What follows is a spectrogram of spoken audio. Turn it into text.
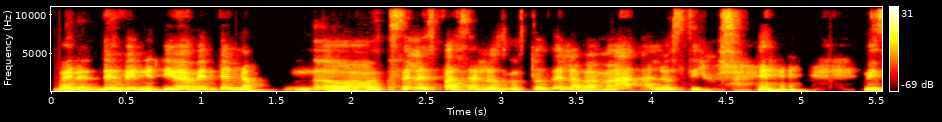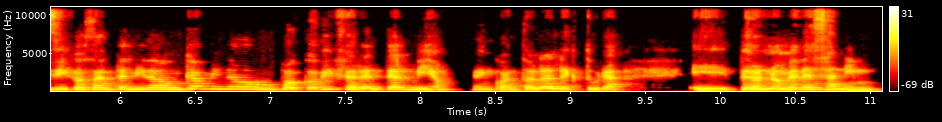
Bueno, definitivamente no, no se les pasan los gustos de la mamá a los hijos. Mis hijos han tenido un camino un poco diferente al mío en cuanto a la lectura, eh, pero no me desanimo,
